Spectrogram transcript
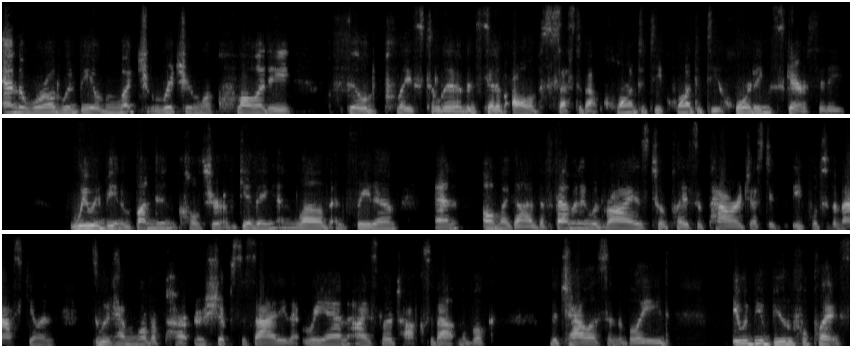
And the world would be a much richer, more quality, filled place to live instead of all obsessed about quantity, quantity, hoarding, scarcity. We would be an abundant culture of giving and love and freedom. And oh my God, the feminine would rise to a place of power just equal to the masculine. So we'd have more of a partnership society that Riane Eisler talks about in the book, The Chalice and the Blade. It would be a beautiful place.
